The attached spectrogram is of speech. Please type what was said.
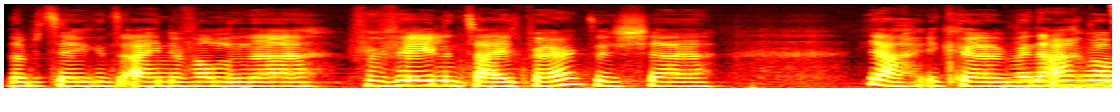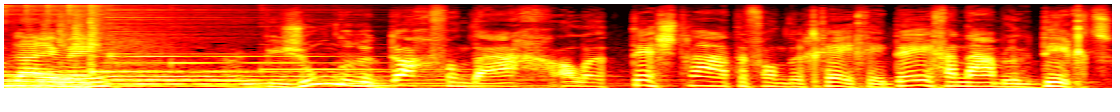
Dat betekent het einde van een uh, vervelend tijdperk. Dus uh, ja, ik uh, ben er eigenlijk wel blij mee. Een bijzondere dag vandaag. Alle teststraten van de GGD gaan namelijk dicht.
